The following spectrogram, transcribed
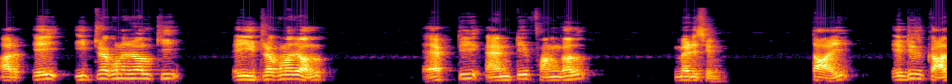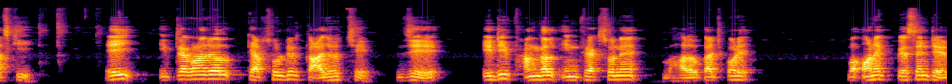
আর এই ইট্রাকোনা জল কি? এই ইট্রাকোনা জল একটি অ্যান্টি ফাঙ্গাল মেডিসিন তাই এটির কাজ কি? এই ইট্রাকোনা জল ক্যাপসুলটির কাজ হচ্ছে যে, এটি ফাঙ্গাল ইনফেকশনে ভালো কাজ করে বা অনেক পেশেন্টের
